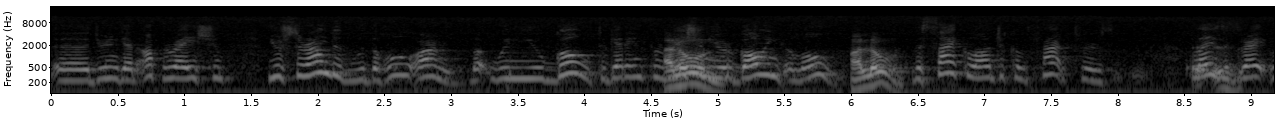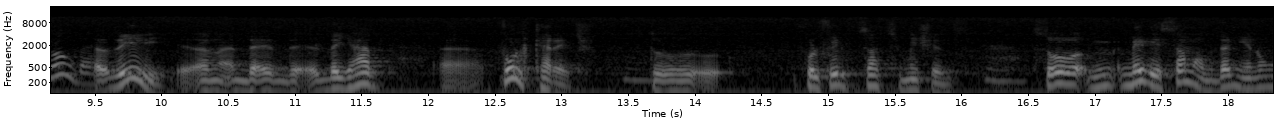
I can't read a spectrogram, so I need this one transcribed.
uh, during an operation, you're surrounded with the whole army. But when you go to get information, Alone. you're going alone. Alone. The psychological factors plays a great role Uh, there. really, and, and they, they- have uh, full courage to fulfill such missions. So m- maybe some of them, you know,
